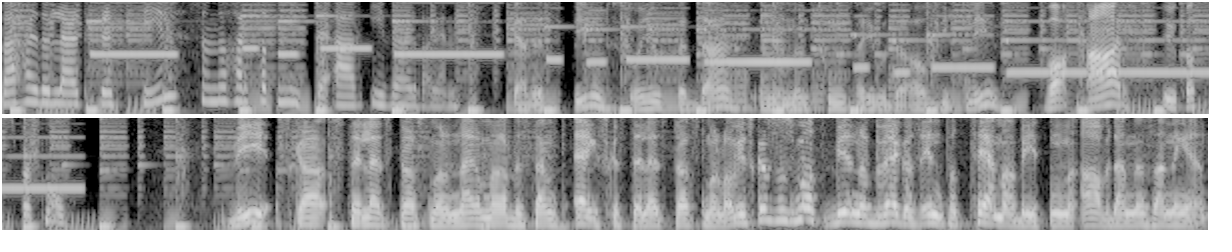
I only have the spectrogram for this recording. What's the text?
Hva har du lært fra spill som du har fått nyte av i hverdagen? Er det et spill som har hjulpet deg gjennom en tung periode av ditt liv? Hva er ukas spørsmål? Vi skal stille et spørsmål, nærmere bestemt jeg skal stille et spørsmål. Og vi skal så smått begynne å bevege oss inn på temabiten av denne sendingen.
